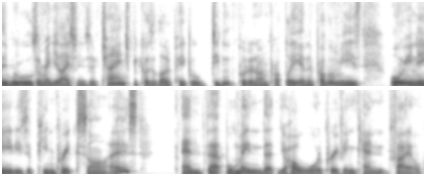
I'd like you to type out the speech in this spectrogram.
the rules and regulations have changed because a lot of people didn't put it on properly. And the problem is, all you need is a pinprick size, and that will mean that your whole waterproofing can fail.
